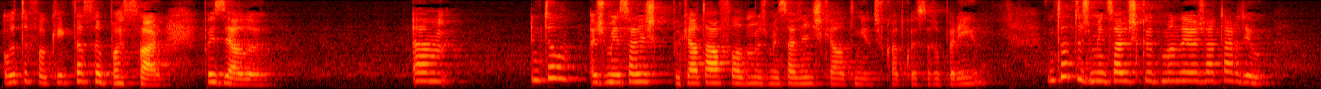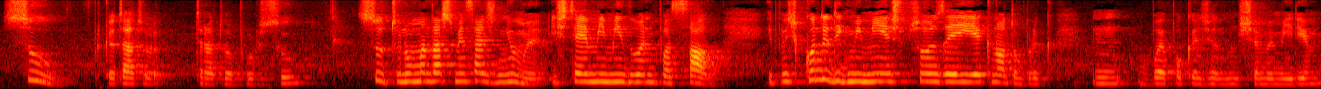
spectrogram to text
what the fuck, o que é que está-se a passar? Depois ela, um, então, as mensagens, porque ela estava a falar de umas mensagens que ela tinha trocado com essa rapariga, então, as mensagens que eu te mandei hoje à tarde, eu, Su, porque eu trato-a por Su, Su, tu não mandaste mensagem nenhuma, isto é a Mimi do ano passado. E depois, quando eu digo Mimi, as pessoas aí é que notam, porque hum, bem pouca gente me chama Miriam,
